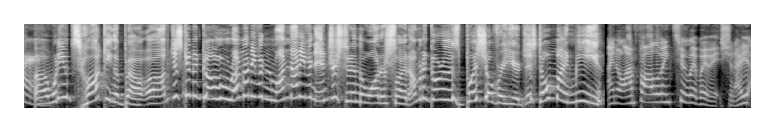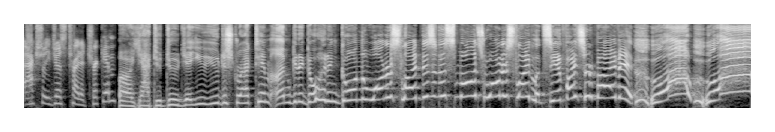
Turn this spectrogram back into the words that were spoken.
forever. Uh, what are you talking about? Uh, I'm just gonna go. I'm not even. I'm not even interested in the water slide. I'm gonna go to this bush over here. Just don't mind me. I know. I'm following too. Wait, wait, wait. Should I actually just try to trick him? Uh, yeah, dude, dude, yeah, you, you distract him. I'm gonna go ahead and go on the water slide. This is the smallest water slide. Let's see if I survive it. Oh, oh,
